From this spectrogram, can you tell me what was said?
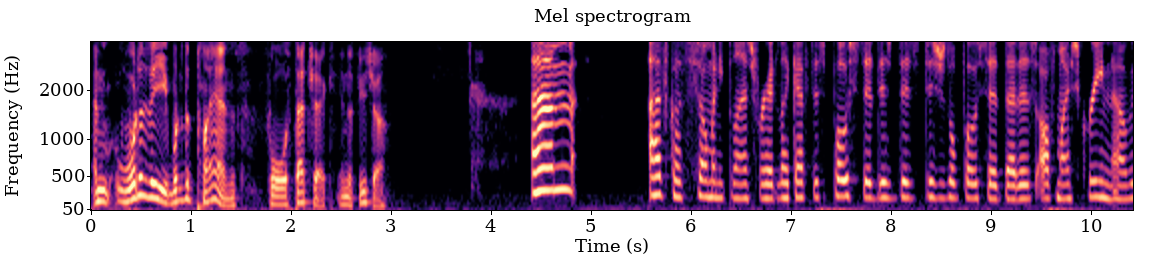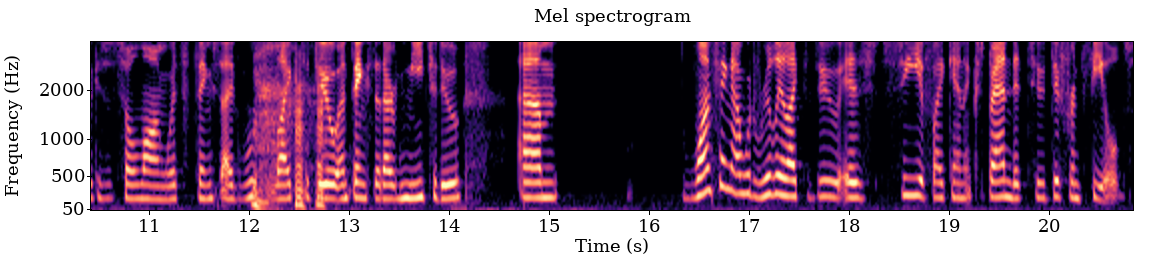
And what are the what are the plans for StatCheck in the future? Um, I've got so many plans for it. Like I have this posted, this this digital post-it that is off my screen now because it's so long with things I would like to do and things that I need to do. Um, one thing I would really like to do is see if I can expand it to different fields.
